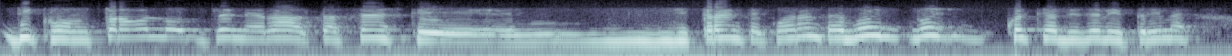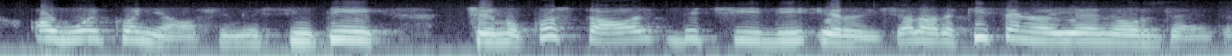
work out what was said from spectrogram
di controllo generale, nel senso che mm, di 30 e 40, voi, voi quel che dicevi prima, o voi conosci, senti, diciamo, costoi, decidi il rischio. Allora, chi se non è un'urgenza?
